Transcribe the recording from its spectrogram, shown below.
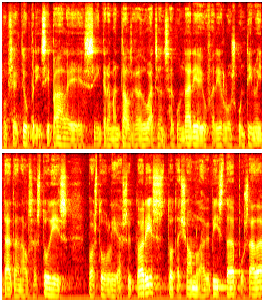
L'objectiu principal és incrementar els graduats en secundària i oferir-los continuïtat en els estudis postobligatoris, tot això amb la vista posada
